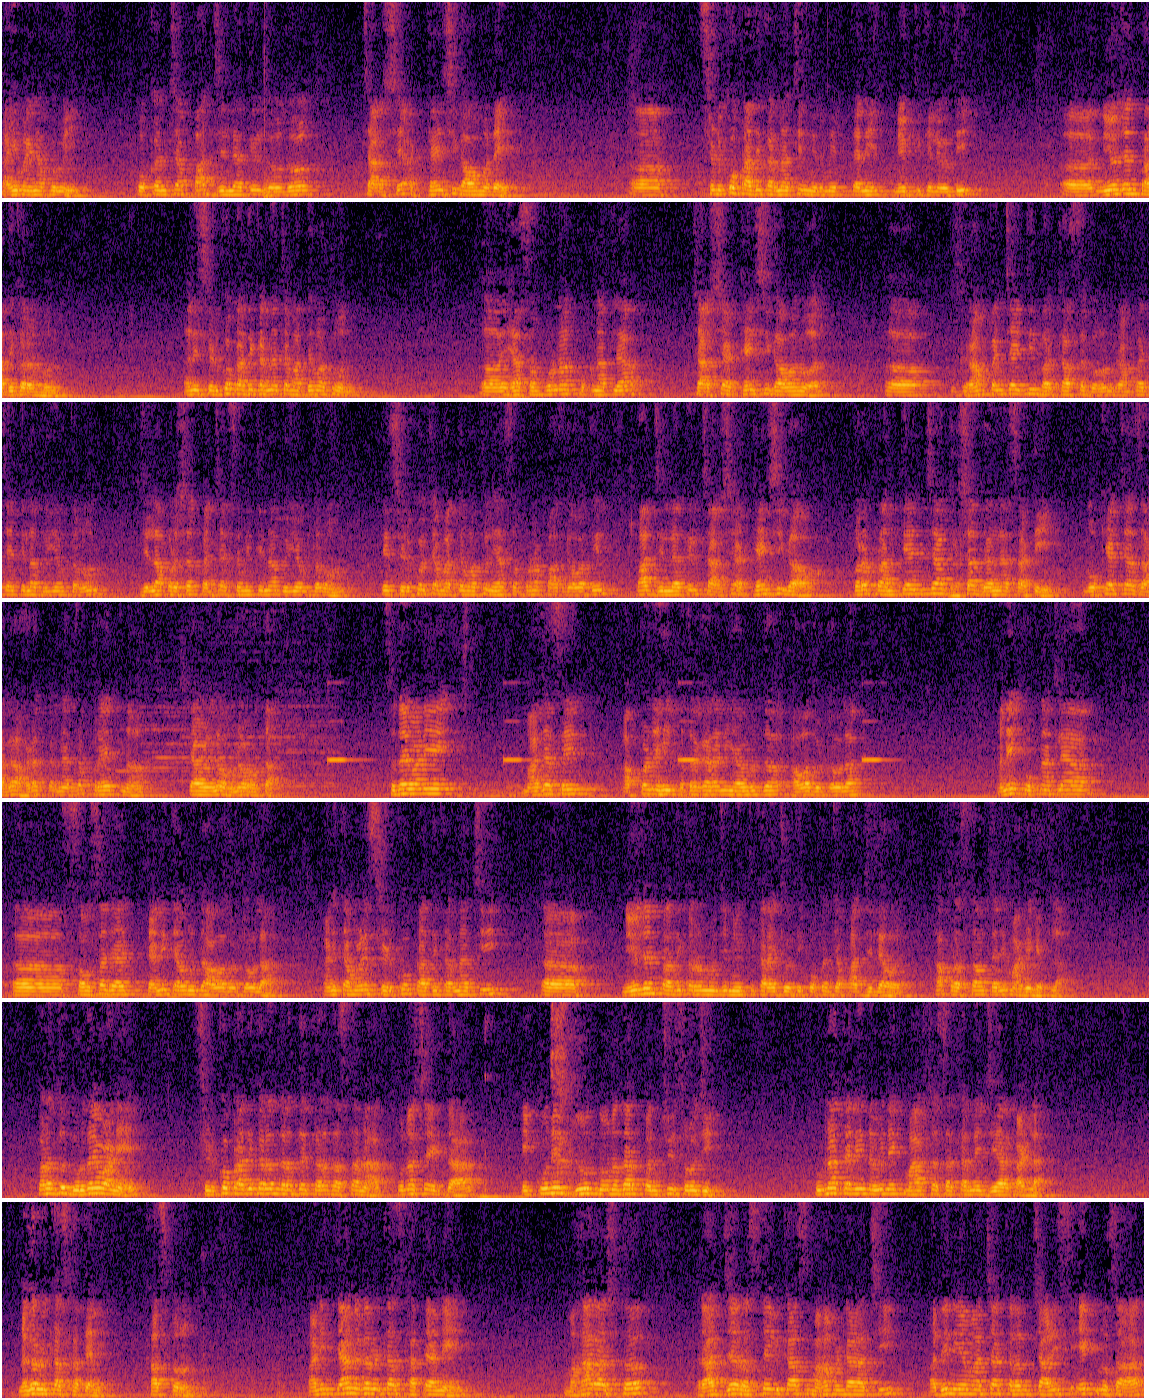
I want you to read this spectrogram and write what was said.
काही महिन्यापूर्वी कोकणच्या पाच जिल्ह्यातील जवळजवळ चारशे अठ्ठ्याऐंशी गावामध्ये सिडको प्राधिकरणाची निर्मित त्यांनी नियुक्ती केली होती नियोजन प्राधिकरण म्हणून. आणि सिडको प्राधिकरणाच्या माध्यमातून ह्या संपूर्ण कोकणातल्या चारशे अठ्ठ्याऐंशी गावांवर ग्रामपंचायती बरखास्त करून ग्रामपंचायतीला दुय्यम ठरवून जिल्हा परिषद पंचायत समितींना दुय्यम ठरवून ते सिडकोच्या माध्यमातून या संपूर्ण पाच गावातील पाच जिल्ह्यातील चारशे अठ्ठ्याऐंशी गाव परप्रांतीयांच्या घशात घालण्यासाठी मोक्याच्या जागा हडप करण्याचा प्रयत्न त्यावेळेला होणार होता. सुदैवाने माझ्यासहित आपणही पत्रकारांनी याविरुद्ध आवाज उठवला. अनेक कोकणातल्या संस्था ज्या आहेत त्यांनी त्याविरुद्ध आवाज उठवला. आणि त्यामुळे सिडको प्राधिकरणाची नियोजन प्राधिकरण म्हणजे नियुक्ती करायची होती कोकणच्या पाच जिल्ह्यावर हा प्रस्ताव त्यांनी मागे घेतला. परंतु दुर्दैवाने सिडको प्राधिकरण रद्द करत असताना पुनश्च एकदा एकोणीस जून दोन हजार पंचवीस रोजी पुन्हा त्यांनी नवीन एक महाराष्ट्र सरकारने जी आर काढला. नगरविकास खात्याने खास करून. आणि त्या नगरविकास खात्याने महाराष्ट्र राज्य रस्ते विकास महामंडळाची अधिनियमाच्या कलम चाळीस एक नुसार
